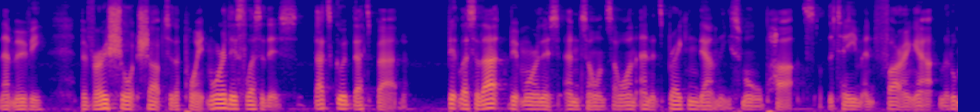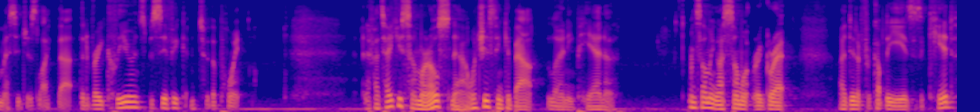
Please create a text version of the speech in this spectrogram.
in that movie, but very short, sharp to the point. More of this, less of this. That's good, that's bad. Bit less of that, bit more of this, and so on, so on. And it's breaking down the small parts of the team and firing out little messages like that that are very clear and specific and to the point. And if I take you somewhere else now, I want you to think about learning piano. And something I somewhat regret. I did it for a couple of years as a kid.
